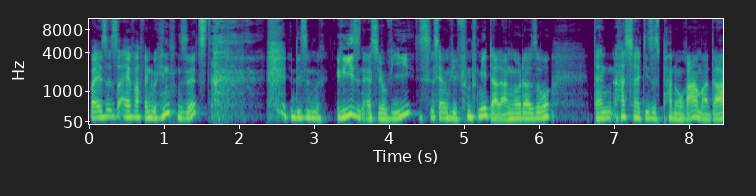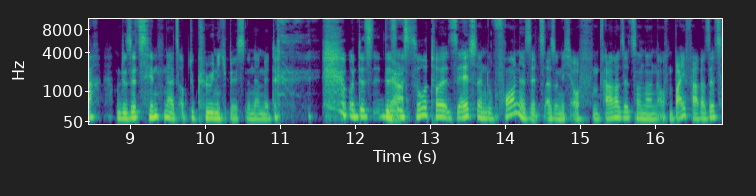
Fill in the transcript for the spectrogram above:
weil es ist einfach, wenn du hinten sitzt, in diesem riesen SUV, das ist ja irgendwie fünf Meter lang oder so, dann hast du halt dieses Panoramadach und du sitzt hinten, als ob du König bist in der Mitte. Und das, das ja. ist so toll, selbst wenn du vorne sitzt, also nicht auf dem Fahrersitz, sondern auf dem Beifahrersitz,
